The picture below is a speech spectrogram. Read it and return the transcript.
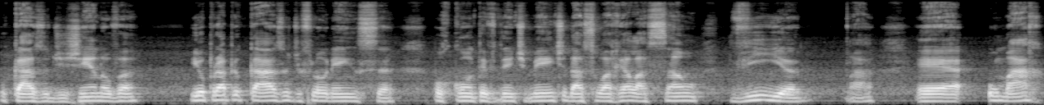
o caso de Gênova e o próprio caso de Florença, por conta, evidentemente, da sua relação via é, o mar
